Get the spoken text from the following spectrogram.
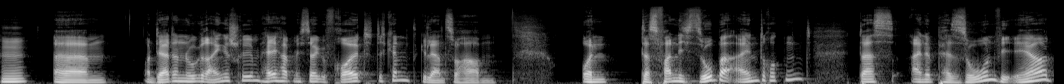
Hm. Ähm, und der hat dann nur reingeschrieben, hey, hat mich sehr gefreut, dich kennengelernt zu haben. Und das fand ich so beeindruckend, dass eine Person wie er,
